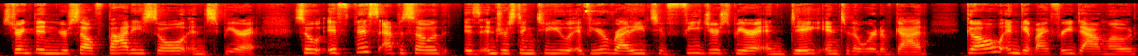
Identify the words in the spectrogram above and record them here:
strengthen yourself, body, soul, and spirit. So, if this episode is interesting to you, if you're ready to feed your spirit and dig into the Word of God, go and get my free download.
